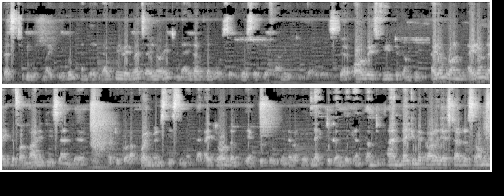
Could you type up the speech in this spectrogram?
best to be with my people, and they love me very much. I know it, and I love them also because their family to me always. They are always free to come to me. I don't want, I don't like the formalities and uh, what you call appointments, this thing and that. I told them, young people, whenever they like to come, they can come to me. And like in the college, I started so many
